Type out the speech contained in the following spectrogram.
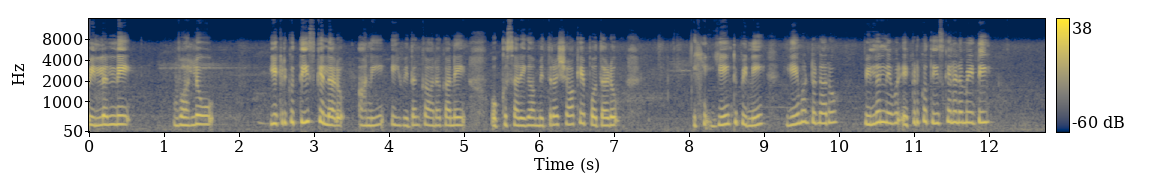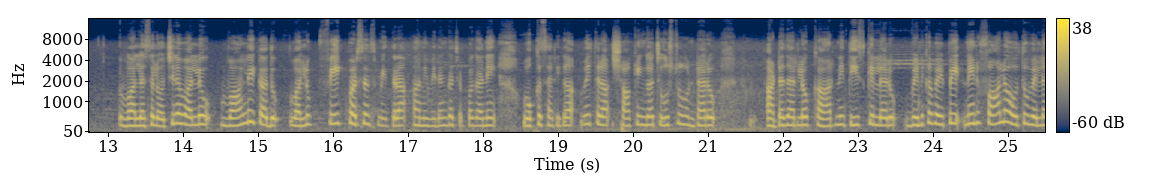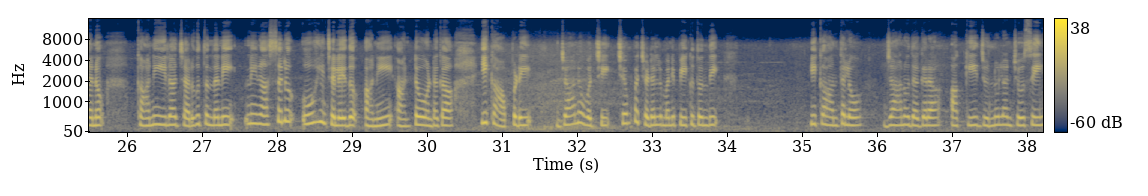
పిల్లల్ని వాళ్ళు ఎక్కడికి తీసుకెళ్ళారు. అని ఈ విధంగా అనగానే ఒక్కసారిగా మిత్ర షాక్ అయిపోతాడు. ఏంటి పిన్ని ఏమంటున్నారు? పిల్లల్ని ఎవరు ఎక్కడికో తీసుకెళ్ళడం ఏంటి? వాళ్ళు అసలు వచ్చిన వాళ్ళు వాళ్ళే కాదు వాళ్ళు ఫేక్ పర్సన్స్ మిత్ర అని విధంగా చెప్పగానే ఒక్కసారిగా మిత్ర షాకింగ్గా చూస్తూ ఉంటారు. అడ్డదారిలో కార్ని తీసుకెళ్ళారు. వెనుక వైపే నేను ఫాలో అవుతూ వెళ్ళాను. కానీ ఇలా జరుగుతుందని నేను అస్సలు ఊహించలేదు అని అంటూ ఉండగా ఇక అప్పుడే జాను వచ్చి చెంప చెడలమని పీకుతుంది. ఇక అంతలో జాను దగ్గర అక్కి జున్నులను చూసి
